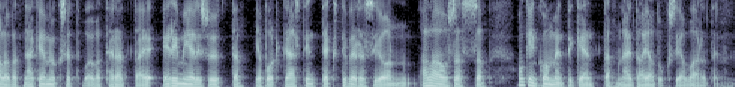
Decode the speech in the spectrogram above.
olevat näkemykset voivat herättää e- erimielisyyttä ja podcastin tekstiversion alaosassa onkin kommenttikenttä näitä ajatuksia varten.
